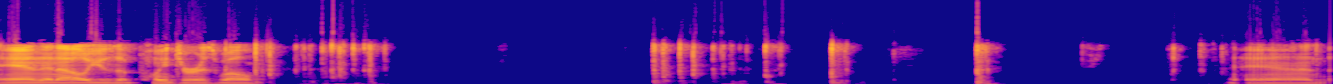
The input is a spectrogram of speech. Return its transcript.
And then I'll use a pointer as well. And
